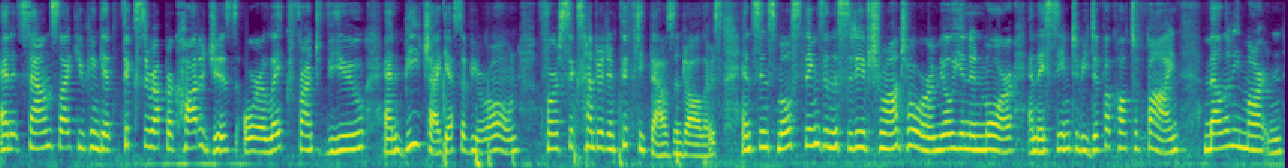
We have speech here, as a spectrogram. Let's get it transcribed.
and it sounds like you can get fixer upper cottages or a lakefront view and beach I guess of your own for $650,000 and since most things in the city of Toronto are a million and more and they seem to be difficult to find Melanie Martin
